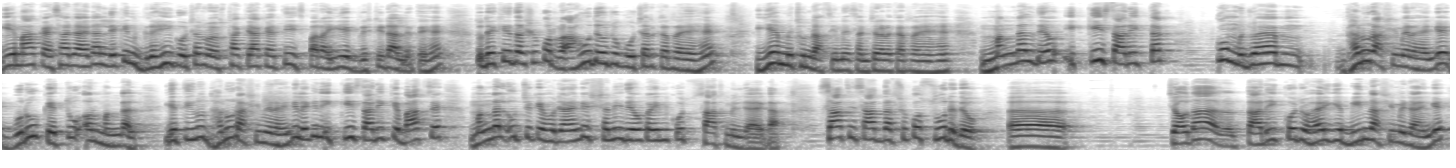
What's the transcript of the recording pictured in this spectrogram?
ये माह कैसा जाएगा? लेकिन ग्रही गोचर व्यवस्था क्या कहती है? इस पर आइए, एक दृष्टि डाल लेते हैं। तो देखिए दर्शकों, राहु देव जो गोचर कर रहे हैं, ये मिथुन राशि में संचरण कर रहे हैं। मंगल देव 21 तारीख तक कुंभ जो है, धनु राशि में रहेंगे, गुरु, केतु और मंगल। ये तीनों धनु राशि में रहेंगे, लेकिन 21 तारीख के बाद से मंगल उच्च के हो जाएँगे, शनि देव का इनको साथ मिल जाएगा। साथ ही साथ दर्शकों, सूर्य देव चौदह तारीख को जो है ये मीन राशि में जाएँगे।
